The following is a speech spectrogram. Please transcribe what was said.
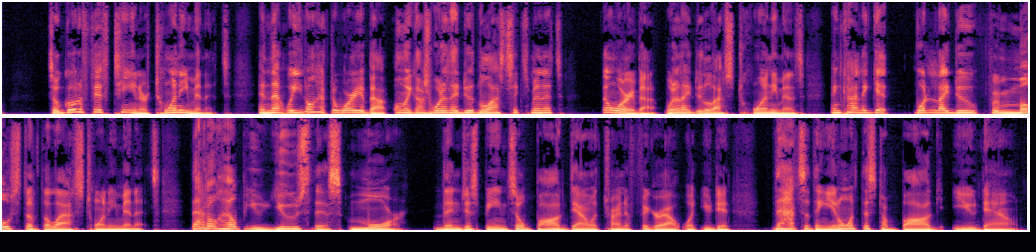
So go to 15 or 20 minutes. And that way you don't have to worry about, oh my gosh, what did I do the last six minutes? Don't worry about it. What did I do the last 20 minutes? And kind of get what did I do for most of the last 20 minutes? That'll help you use this more than just being so bogged down with trying to figure out what you did. That's the thing. You don't want this to bog you down.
